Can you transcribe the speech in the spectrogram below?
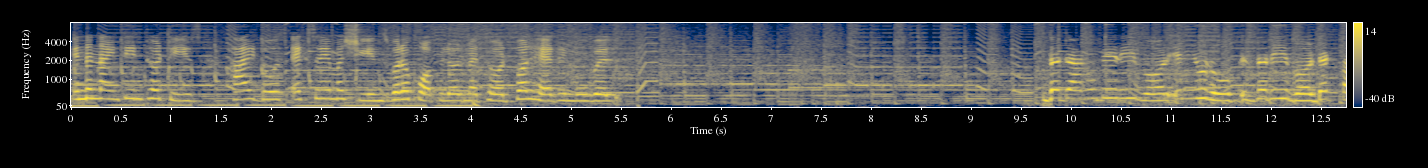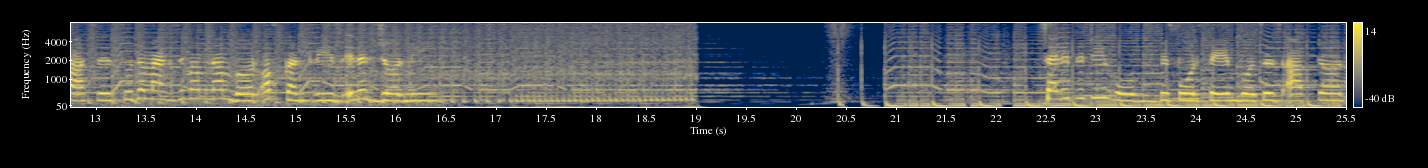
In the 1930s, high-dose X-ray machines were a popular method for hair removal. The Danube River in Europe is the river that passes through the maximum number of countries in its journey. Celebrity hopes before fame versus after.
